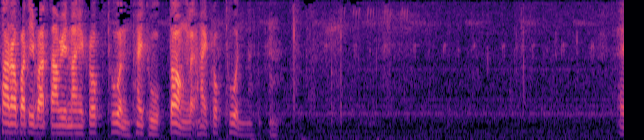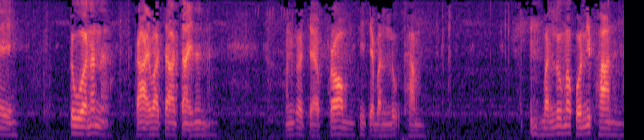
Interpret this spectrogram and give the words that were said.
ถ้าเราปฏิบัติตามวินัยให้ครบถ้วนให้ถูกต้องและให้ครบถ้วนไอ้ตัวนั่นน่ะ กายวาจาใจนั่นมันก็จะพร้อมที่จะบรรลุธรรม บรรลุมรรคผลนิพพานนั่น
